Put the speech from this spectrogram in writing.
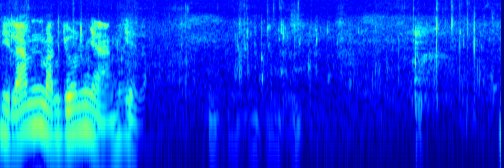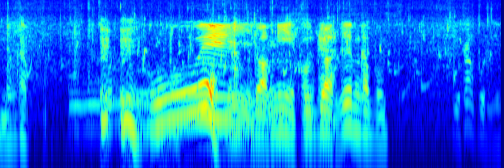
นี่แล้วมันหมักอยุ่น้ำหยางเห็นเบิ่งครับโอ้ยดอกนี่สุดยอดเลื่อนครับผมที่ข้างฝุ่นดี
